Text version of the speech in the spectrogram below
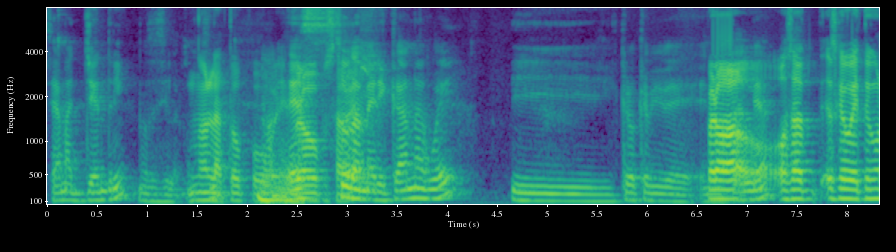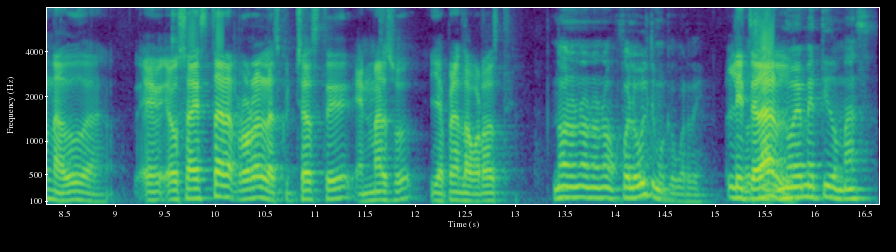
se llama Gendry, no sé si la No la topo, güey. Es pero, pues, sudamericana, güey, y creo que vive en Pero, Italia. o sea, es que, güey, tengo una duda. Eh, o sea, esta rola la escuchaste en marzo y apenas la guardaste. No, no, no, no, no, fue lo último que guardé. Literal. O sea, no he metido más.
